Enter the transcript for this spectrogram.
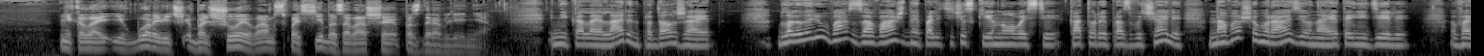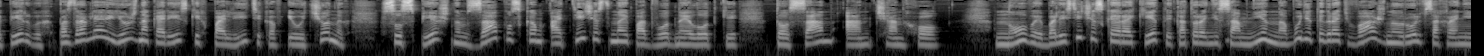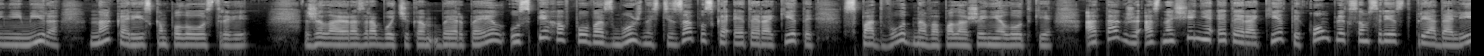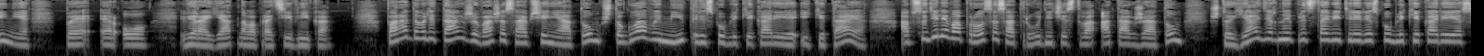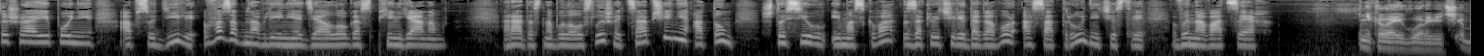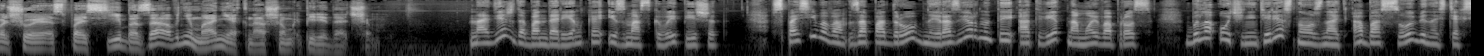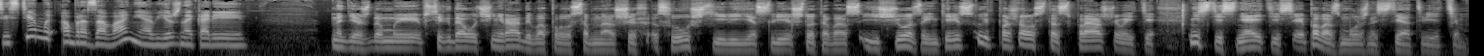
Николай Егорович, большое вам спасибо за ваше поздравление. Николай Ларин продолжает. Благодарю вас за важные политические новости, которые прозвучали на вашем радио на этой неделе. Во-первых, поздравляю южнокорейских политиков и ученых с успешным запуском отечественной подводной лодки Тосан Ан Чанхо новой баллистической ракеты, которая, несомненно, будет играть важную роль в сохранении мира на Корейском полуострове. Желаю разработчикам БРПЛ успехов по возможности запуска этой ракеты с подводного положения лодки, а также оснащения этой ракеты комплексом средств преодоления ПРО вероятного противника. Порадовали также ваши сообщения о том, что главы МИД Республики Корея и Китая обсудили вопросы сотрудничества, а также о том, что ядерные представители Республики Корея, США и Японии обсудили возобновление диалога с Пхеньяном. Радостно было услышать сообщение о том, что Сеул и Москва заключили договор о сотрудничестве в инновациях. Николай Егорович, большое спасибо за внимание к нашим передачам. Надежда Бондаренко из Москвы пишет. Спасибо вам за подробный, развернутый ответ на мой вопрос. Было очень интересно узнать об особенностях системы образования в Южной Корее. Надежда, мы всегда очень рады вопросам наших слушателей. Если что-то вас еще заинтересует, пожалуйста, спрашивайте. Не стесняйтесь, по возможности ответим.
